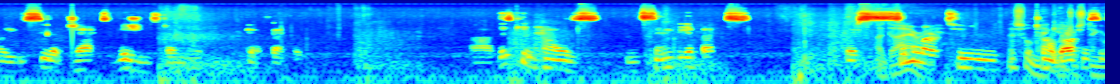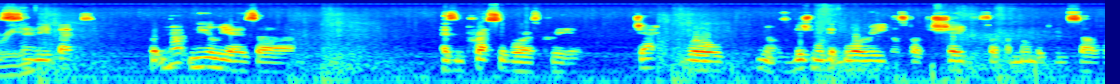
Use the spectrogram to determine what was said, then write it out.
Oh, you can see that Jack's vision is starting to get affected. Uh, this game has insanity effects. They're similar to This will Eternal Darkness' insanity effects, but not nearly as uh, as impressive or as creative. Jack will, you know, his vision will get blurry. He'll start to shake. He'll start to mumble to himself,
